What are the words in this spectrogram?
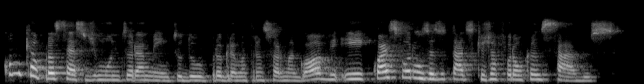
Como que é o processo de monitoramento do programa Transforma Gov e quais foram os resultados que já foram alcançados?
